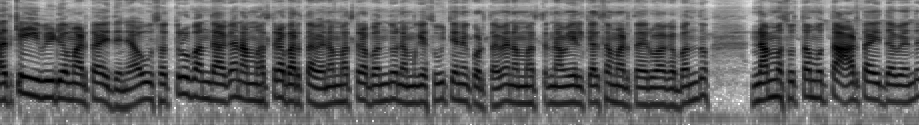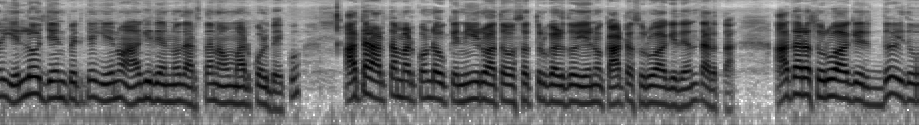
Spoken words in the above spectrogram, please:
ಅದಕ್ಕೆ ಈ ವಿಡಿಯೋ ಮಾಡ್ತಾ ಇದ್ದೇನೆ. ಅವು ಶತ್ರು ಬಂದಾಗ ನಮ್ಮ ಹತ್ರ ಬರ್ತವೆ. ನಮ್ಮ ಹತ್ರ ಬಂದು ನಮಗೆ ಸೂಚನೆ ಕೊಡ್ತವೆ. ನಮ್ಮ ಹತ್ರ ನಾವು ಎಲ್ಲಿ ಕೆಲಸ ಮಾಡ್ತಾ ಇರುವಾಗ ಬಂದು ನಮ್ಮ ಸುತ್ತಮುತ್ತ ಆಡ್ತಾ ಇದ್ದಾವೆ ಅಂದರೆ ಎಲ್ಲೋ ಜೇನು ಪೆಟ್ಟಿಗೆಗೆ ಏನೋ ಆಗಿದೆ ಅನ್ನೋದು ಅರ್ಥ ನಾವು ಮಾಡ್ಕೊಳ್ಬೇಕು. ಆ ಥರ ಅರ್ಥ ಮಾಡ್ಕೊಂಡು ಅವಕ್ಕೆ ನೀರು ಅಥವಾ ಶತ್ರುಗಳದ್ದು ಏನೋ ಕಾಟ ಶುರುವಾಗಿದೆ ಅಂತ ಅರ್ಥ. ಆ ಥರ ಶುರುವಾಗಿದ್ದು ಇದು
